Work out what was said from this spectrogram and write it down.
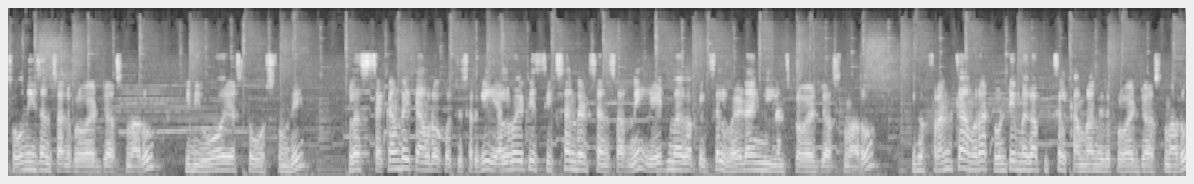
సోనీ సెన్సార్ని ప్రొవైడ్ చేస్తున్నారు. ఇది ఓఎస్తో వస్తుంది. ప్లస్ సెకండరీ కెమెరాకి వచ్చేసరికి ఎల్వైటీ సిక్స్ హండ్రెడ్ సెన్సార్ని eight megapixel wide angle lens provide చేస్తున్నారు. ఇక front camera twenty megapixel camera అనేది ప్రొవైడ్ చేస్తున్నారు.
